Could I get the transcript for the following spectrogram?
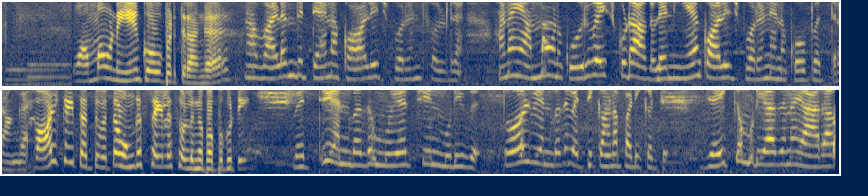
உன் அம்மா உன்னை ஏன் கோவப்படுத்துறாங்க? நான் வளர்ந்துட்டேன் நான் காலேஜ் போகிறேன்னு சொல்கிறேன் ஆனால் என் அம்மா உனக்கு ஒரு வயசு கூட ஆகலை நீ ஏன் காலேஜ் போகிறேன்னு என்னை கோவப்படுத்துறாங்க. வாழ்க்கை தத்துவத்தை உங்க ஸ்டைல சொல்லுங்க பப்புக்குட்டி. வெற்றி என்பது முயற்சியின் முடிவு தோல்வி என்பது வெற்றிக்கான படிக்கட்டு. ஜெயிக்க முடியாதுன்னு யாராவது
